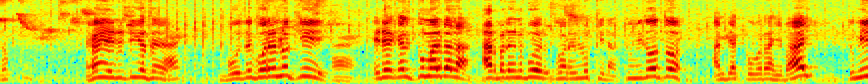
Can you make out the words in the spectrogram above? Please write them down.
লক্ষ্মী। হ্যাঁ এটা ঠিক আছে। হ্যাঁ। বউ যে ঘরের লক্ষ্মী হ্যাঁ। এটা খালি তোমার বেলা আর বেটা বউর ঘরের লক্ষ্মী না। তুমি তো তো আমি ব্যাক খবর রাখি। ভাই তুমি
